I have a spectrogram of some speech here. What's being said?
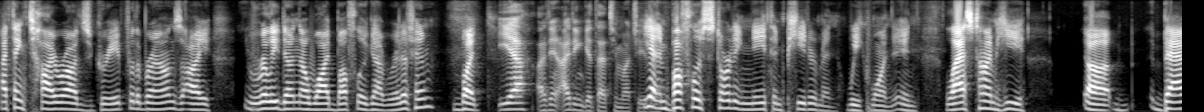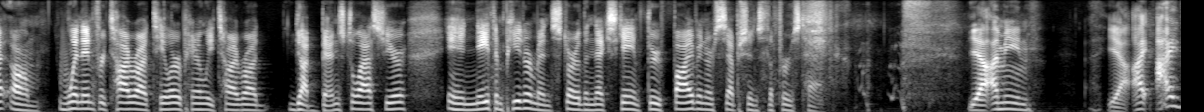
I think Tyrod's great for the Browns. I really don't know why Buffalo got rid of him, but Yeah, I didn't. I didn't get that too much either. yeah, and Buffalo starting Nathan Peterman week one. And last time he uh bat um went in for Tyrod Taylor, apparently Tyrod got benched last year. And Nathan Peterman started the next game threw five interceptions the first half. Yeah, I mean, yeah, I I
